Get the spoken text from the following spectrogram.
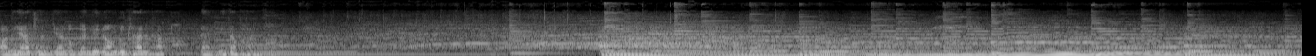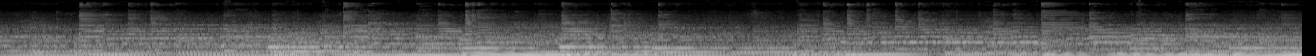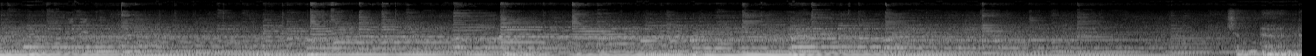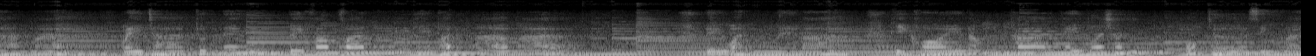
ออนุญาตชวนแก้วกับเพื่อนพี่น้องทุกท่านครับแด่มิตรภาพครับ จากจุดหนึ่งด้วยความฝันที่พัดพามาด้วยวันเวลา ที่คอยนำทางให้ตัวฉัน พบเจอสิ่งใหม่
